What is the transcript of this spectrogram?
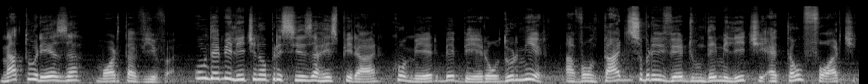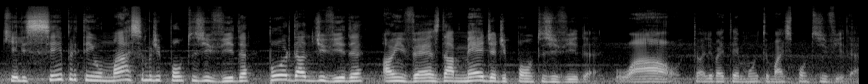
Natureza morta-viva. Um demilite não precisa respirar, comer, beber ou dormir. A vontade de sobreviver de um demilite é tão forte que ele sempre tem o máximo de pontos de vida por dado de vida, ao invés da média de pontos de vida. Uau! Então ele vai ter muito mais pontos de vida.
